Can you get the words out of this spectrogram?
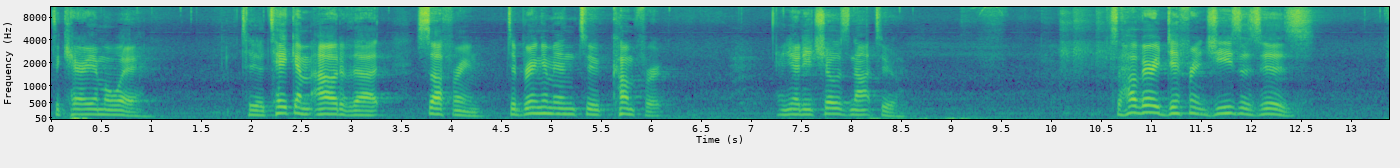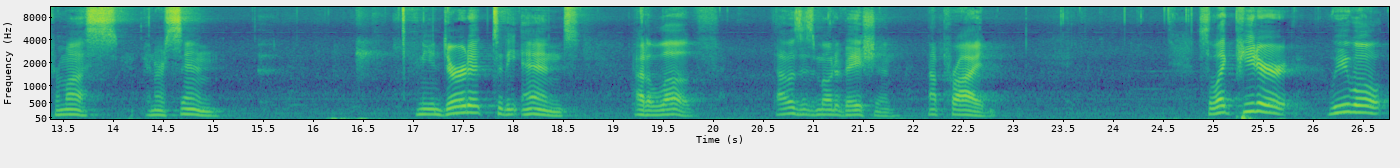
to carry him away, to take him out of that suffering, to bring him into comfort. And yet he chose not to. So, how very different Jesus is from us in our sin. And he endured it to the end out of love. That was his motivation. not pride. So, like Peter, we will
